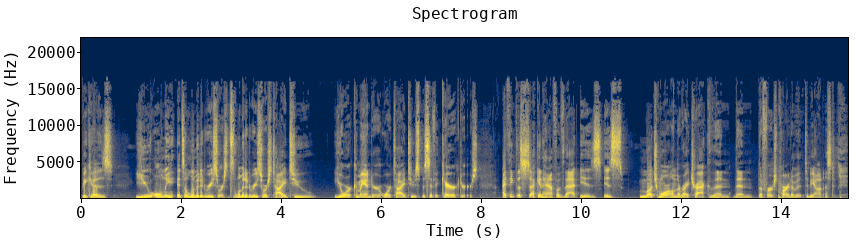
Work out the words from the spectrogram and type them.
because you only it's a limited resource. It's a limited resource tied to your commander or tied to specific characters. I think the second half of that is is much more on the right track than than the first part of it to be honest.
